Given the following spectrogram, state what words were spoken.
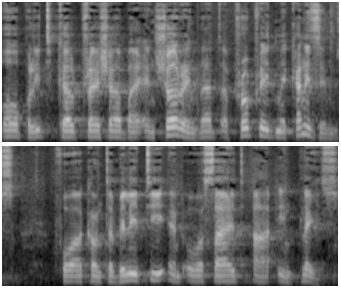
or political pressure by ensuring that appropriate mechanisms for accountability and oversight are in place.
